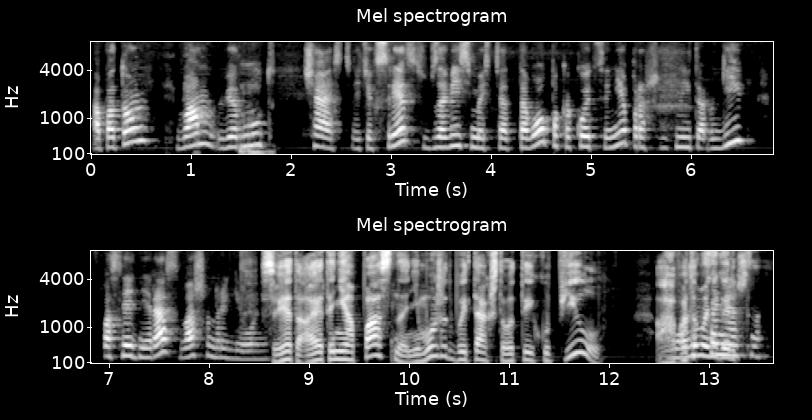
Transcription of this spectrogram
а потом вам вернут часть этих средств в зависимости от того, по какой цене прошли торги в последний раз в вашем регионе. Света, а это не опасно? Не может быть так, что вот ты купил, а может, потом они конечно. говорят,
